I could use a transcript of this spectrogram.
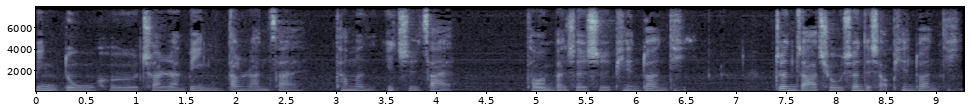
病毒和传染病当然在，他们一直在。他们本身是片段体，挣扎求生的小片段体，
